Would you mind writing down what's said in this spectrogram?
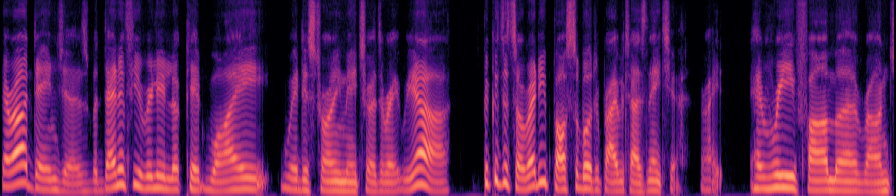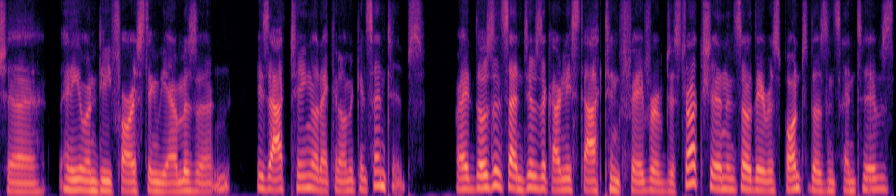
there are dangers, but then if you really look at why we're destroying nature at the rate we are, because it's already possible to privatize nature, right? Every farmer, rancher, anyone deforesting the Amazon is acting on economic incentives, right? Those incentives are currently stacked in favor of destruction. And so they respond to those incentives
